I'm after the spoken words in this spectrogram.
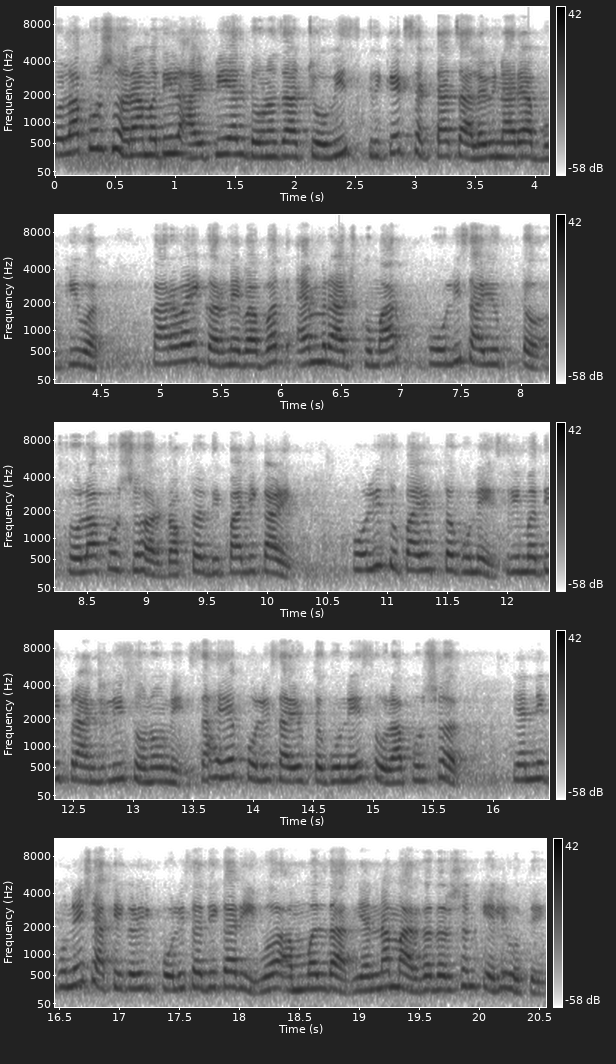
सोलापूर शहरामधील आय पी एल दोन हजार चोवीस क्रिकेट सट्टा चालविणाऱ्या बुकीवर कारवाई करण्याबाबत एम राजकुमार पोलीस आयुक्त सोलापूर शहर डॉक्टर दीपाली काळे पोलीस उपायुक्त गुन्हे श्रीमती प्रांजली सोनवणे सहाय्यक पोलीस आयुक्त गुन्हे सोलापूर शहर यांनी गुन्हे शाखेकडील पोलीस अधिकारी व अंमलदार यांना मार्गदर्शन केले होते.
